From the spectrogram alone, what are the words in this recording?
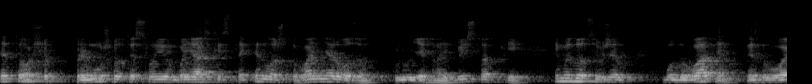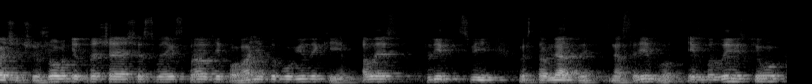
для того, щоб примушувати свою боязкість таке налаштування розуму у людях найбільш слабких, і ми досі вже будувати, не здобуваючи чужого і втрачаючи своїх справді погані добовівники, але плід свій виставляти на срібло і з можливістю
